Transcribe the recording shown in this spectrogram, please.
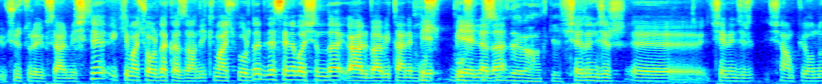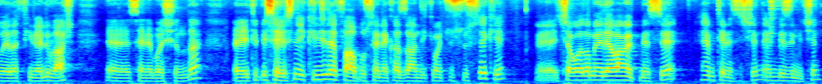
üçüncü tura yükselmişti. İki maç orada kazandı. iki maç burada. Bir de sene başında galiba bir tane bir Biella'da Postmisil de rahat geçti. Challenger e, Challenger şampiyonluğu ya da finali var e, sene başında. E, ATP seviyesinde ikinci defa bu sene kazandı iki maç üst üste ki e, çabalamaya devam etmesi hem tenis için hem bizim için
